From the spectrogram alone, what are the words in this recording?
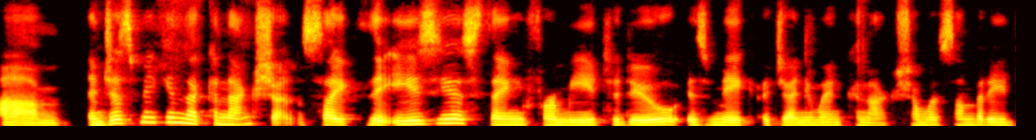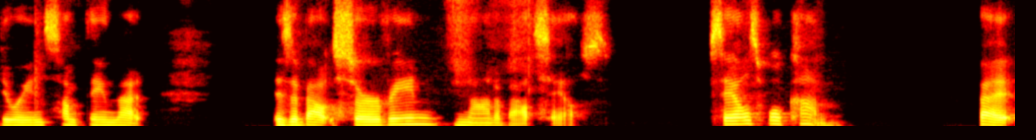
Um, and just making the connections. Like the easiest thing for me to do is make a genuine connection with somebody doing something that is about serving, not about sales. Sales will come. Mm-hmm. But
